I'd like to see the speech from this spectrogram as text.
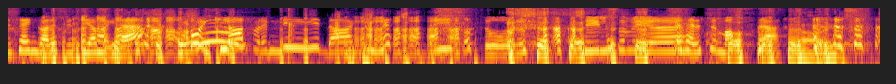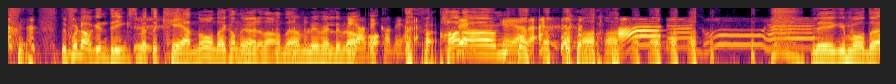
i senga rett ved siden av meg her. Og er klar for en ny dag. Lett bris og sol. Til så mye. Til helse masse. du får lage en drink som heter Keno. Det kan du gjøre, da. Det blir veldig bra. Ja, det kan vi gjøre. Ha Det det! skal jeg gjøre. Ha det. God I like måte.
